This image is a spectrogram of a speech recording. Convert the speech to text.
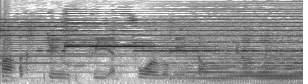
Fox two, three, and four will be assaulted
